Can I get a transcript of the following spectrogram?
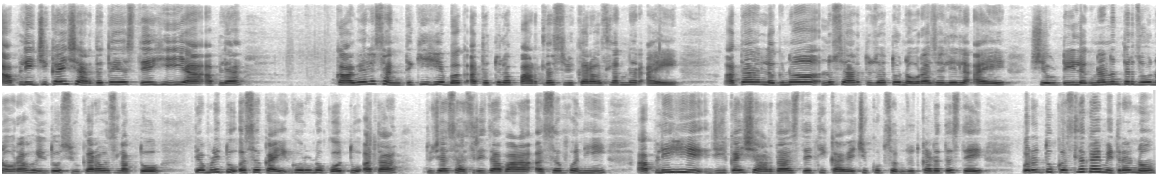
आपली जी काही शारदाताई असते ही या आपल्या काव्याला सांगते की हे बघ आता तुला पार्थला स्वीकारावंच लागणार आहे. आता लग्नानुसार तुझा तो नवरा झालेला आहे. शेवटी लग्नानंतर जो नवरा होईल तो स्वीकारावाच लागतो. त्यामुळे तू असं काही करू नको. तू आता तुझ्या सासरीचा बाळा असं पण ही आपली ही जी काही शारदा असते ती काव्याची खूप समजूत काढत असते. परंतु कसलं काय मित्रांनो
